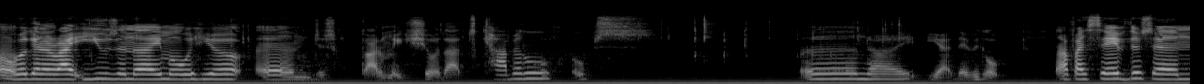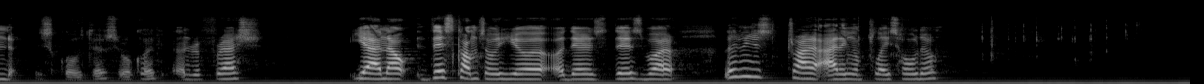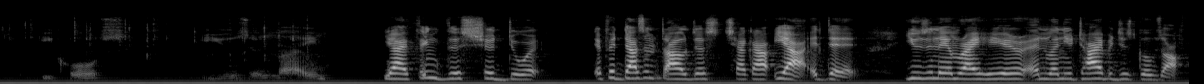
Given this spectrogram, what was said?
oh we're gonna write username over here and just gotta make sure that's capital. Oops. And I yeah there we go. Now if I save this and just close this real quick and refresh. Yeah now this comes over here. Uh, there's this but let me just try adding a placeholder. Equals username. Yeah I think this should do it if it doesn't I'll just check out. Yeah it did it. Username right here and when you type it just goes off.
